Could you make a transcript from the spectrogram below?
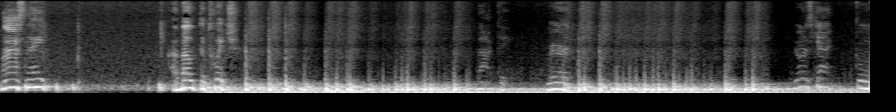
last night about the Twitch. That thing. Where notice cat go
